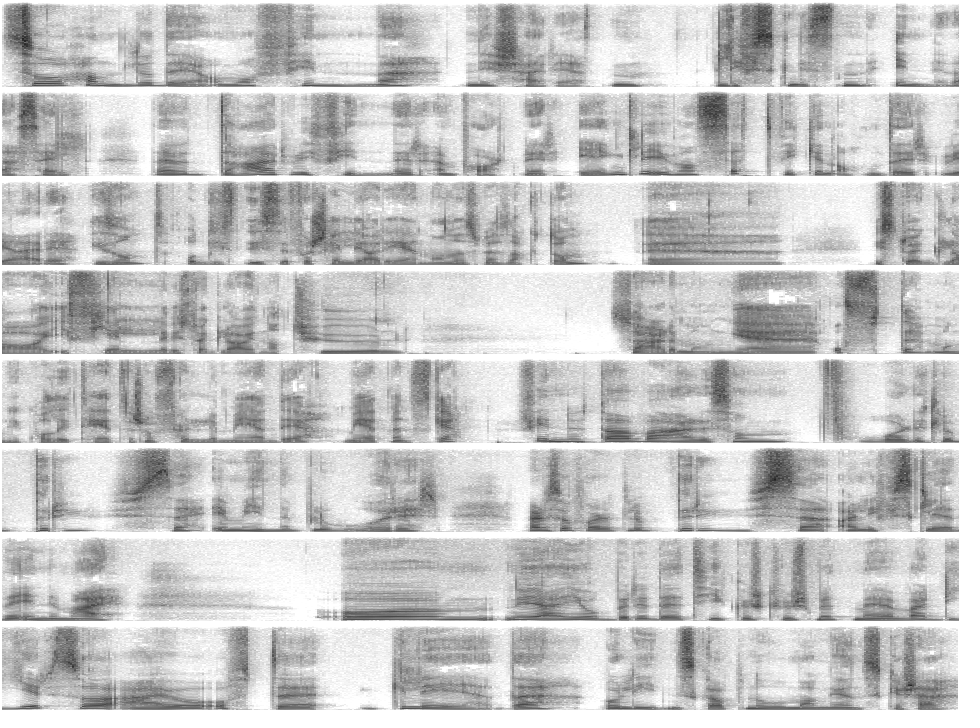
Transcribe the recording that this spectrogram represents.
så handler jo det om å finne nysgjerrigheten, livsgnisten, inni deg selv. Det er jo der vi finner en partner, egentlig uansett hvilken alder vi er i. Ikke sant? Og disse, disse forskjellige arenaene som jeg snakket om. Eh, hvis du er glad i fjellet, hvis du er glad i naturen, så er det mange, ofte mange kvaliteter som følger med det, med et menneske. Finne ut av hva er det som får det til å bruse i mine blodårer. Hva er det som får det til å bruse av livsglede inni meg? Og når jeg jobber i det tikurskurset mitt med verdier, så er jo ofte glede og lidenskap noe mange ønsker seg.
